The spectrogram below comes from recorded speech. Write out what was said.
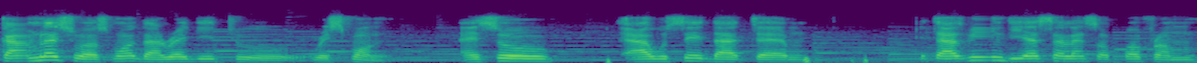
Kamlesh was more than ready to respond. And so I would say that um, it has been the excellent support from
